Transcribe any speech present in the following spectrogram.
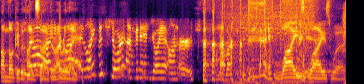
I'm not good with no, heights either. you I relate. What? Life is short. I'm going to enjoy it on Earth. not on the sky. Wise, wise words.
